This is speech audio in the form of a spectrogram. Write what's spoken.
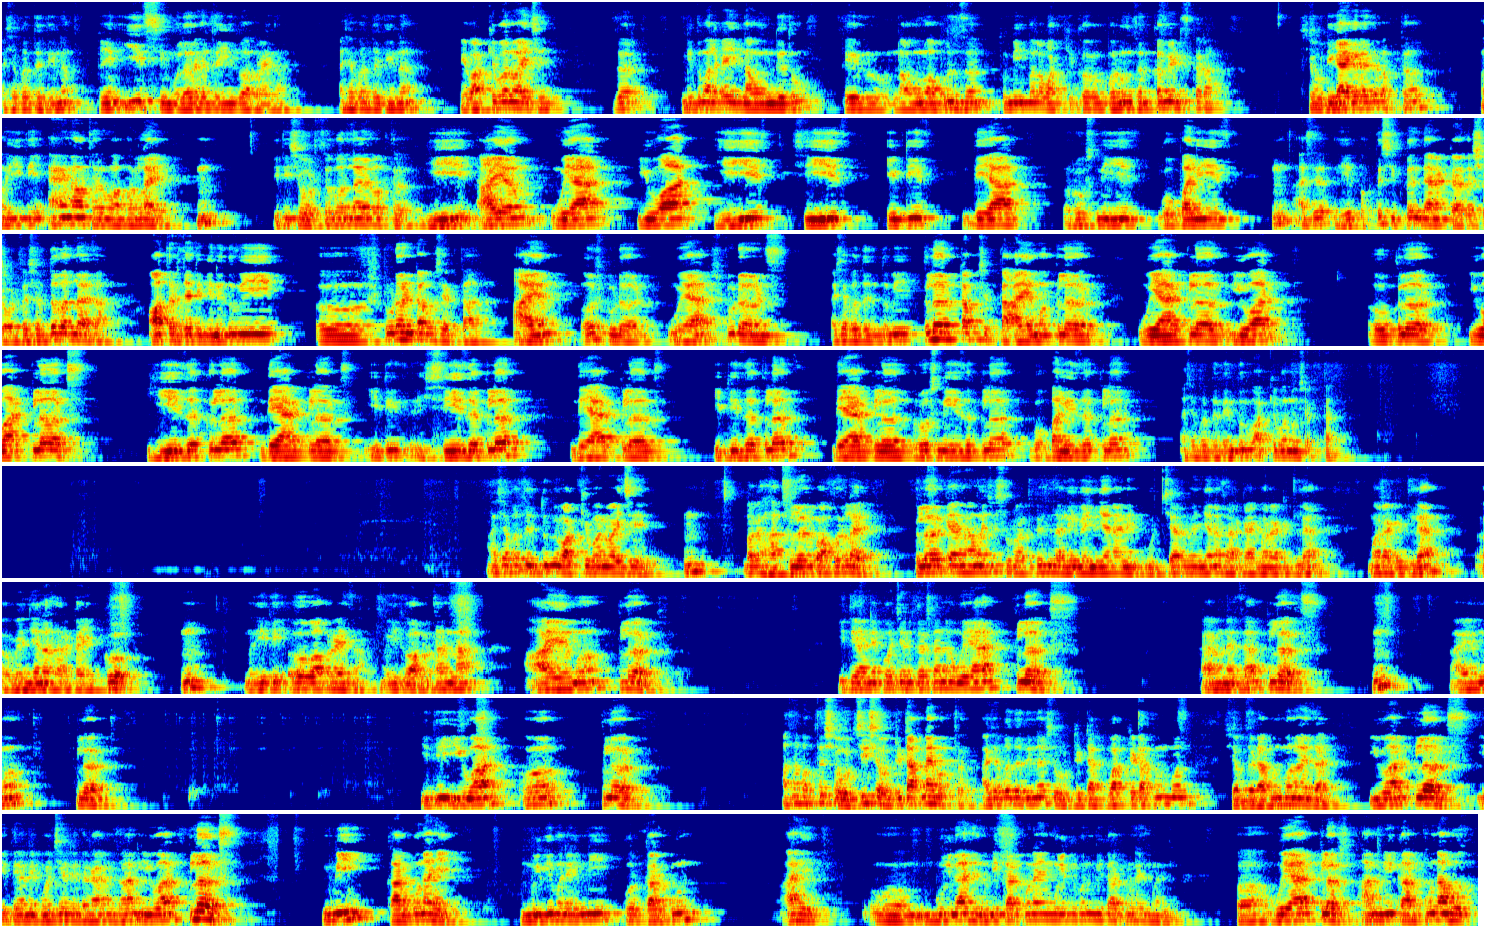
अशा पद्धतीनं pen is singular ह्याचं इज वापरायचा. अशा पद्धतीनं हे वाक्य बनवायचे. जर मी तुम्हाला काही नावून देतो ते नावून वापरून सण तुम्ही मला वाक्य क बनवून सण कमेंट्स करा. शेवटी काय करायचं फक्त? इथे अँड ऑथर वापरला आहे इथे शॉर्टचं बदलायचं फक्त ही I am we are you are he is she is it is they are Roshni is Gopal is असं हे फक्त सिक्वेन्स ध्यानात ठेवायचा शेवटचा शब्द बदलायचा. ऑथरच्या ठिकाणी तुम्ही स्टुडंट टाकू शकता. I am a student we are students अशा पद्धतीने तुम्ही क्लर्क टाकू शकता. I am a clerk we are clerk you are a clerk you are clerks he is a clerk they are clerks it is she is a clerk they are clerks it is a clerk they are clerk Roshni is a clerk Gopal is a clerk अशा पद्धतीने तुम्ही वाक्य बनवू शकता. अशा पद्धतीने तुम्ही वाक्य बनवायचे. बघा हा क्लर्क वापरलाय. क्लर्क या नामाची सुरुवात कशी झाली? व्यंजनाने. उच्चार व्यंजनासारखा आहे मराठीतल्या मराठीतल्या व्यंजनासारखा एक क म्हणजे इथे अ वापरायचा. मग इथे वापरताना आय एम अ क्लर्क इथे अनेक वचन करताना वे आर क्लर्क्स काय म्हणायचा? Clerks I am a clerk इथे यू आर अ क्लर्क असं फक्त शेवटची शेवटी टाकणार फक्त. अशा पद्धतीनं शेवटी टाक वाक्य टाकून पण शब्द टाकून बनवायचा आहे. यू आर क्लर्क्स येथे अनेक वचन येतं काय म्हणतात? यू आर क्लर्क्स मी कारकून आहे. मुलगी म्हणेल मी वर कारकून आहे. मुलगा आहे मी कारकून आहे. मुलगी पण मी कारकून आहेच म्हणेल. वी आर क्लर्क्स आम्ही कारकून आहोत.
